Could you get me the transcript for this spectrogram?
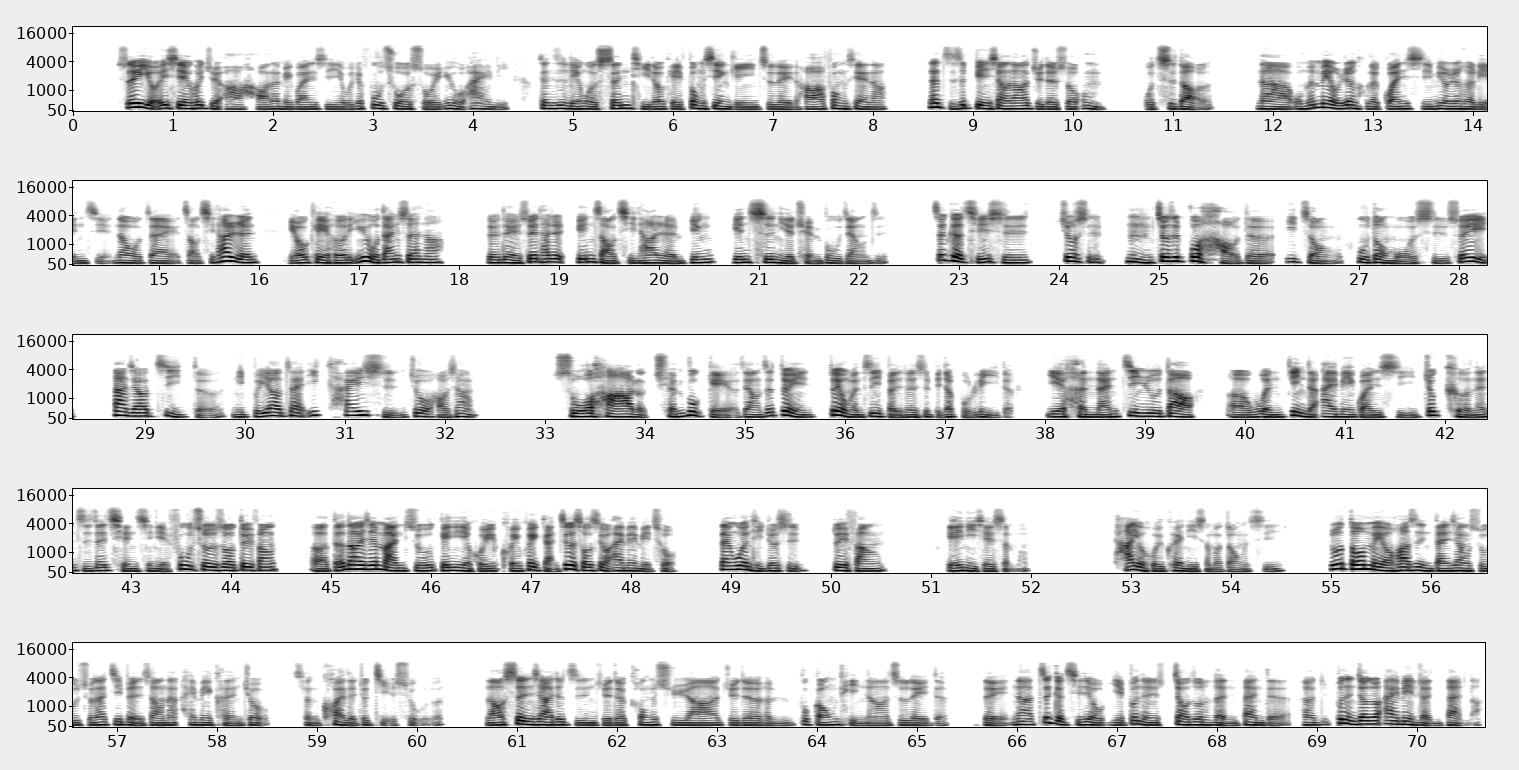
所以有一些人会觉得啊，好，那没关系，我就付出我所有，因为我爱你，甚至连我身体都可以奉献给你之类的。好啊，奉献啊，那只是变相让他觉得说，嗯，我吃到了。那我们没有任何的关系，没有任何连结。那我再找其他人也 OK 合理，因为我单身啊，对不对？所以他就边找其他人边边吃你的全部这样子。这个其实就是嗯，就是不好的一种互动模式。所以大家要记得，你不要在一开始就好像说哈了，全部给了这样，这对你对我们自己本身是比较不利的，也很难进入到。呃，稳定的暧昧关系，就可能只在前期你付出的时候，对方呃得到一些满足，给你点回回馈感，这个时候是有暧昧没错。但问题就是，对方给你些什么，他有回馈你什么东西？如果都没有的话，是你单向输出，那基本上那暧昧可能就很快的就结束了，然后剩下就只是你觉得空虚啊，觉得很不公平啊之类的。对，那这个其实有也不能叫做冷淡的，呃，不能叫做暧昧冷淡啦，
